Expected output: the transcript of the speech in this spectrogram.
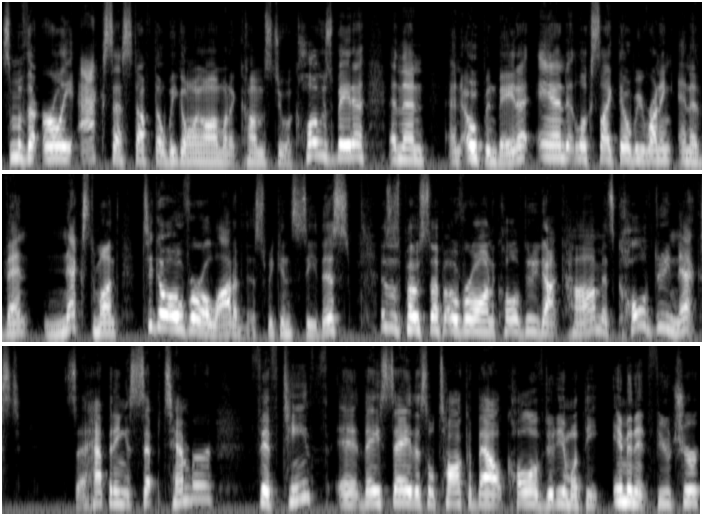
some of the early access stuff that'll be going on when it comes to a closed beta and then an open beta. And it looks like they'll be running an event next month to go over a lot of this. We can see this. This was posted up over on callofduty.com. It's Call of Duty Next next. It's uh, happening September 15th. Uh, they say this will talk about Call of Duty and what the imminent future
